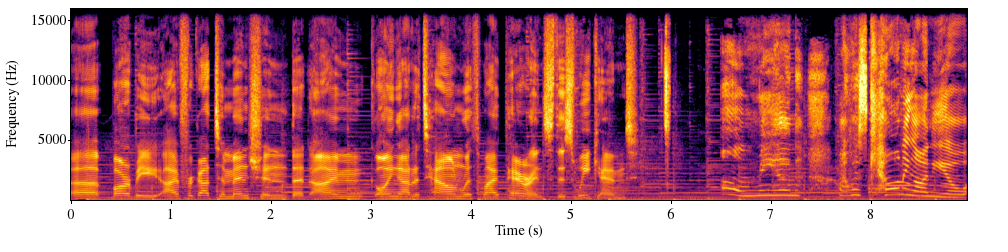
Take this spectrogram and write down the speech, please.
Uh, Barbie, I forgot to mention that I'm going out of town with my parents this weekend. Oh man, I was counting on you.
